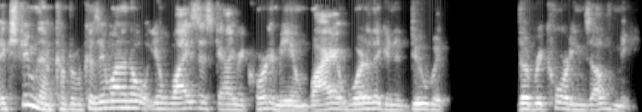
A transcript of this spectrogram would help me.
extremely uncomfortable because they want to know, you know, why is this guy recording me and why, what are they going to do with the recordings of me?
